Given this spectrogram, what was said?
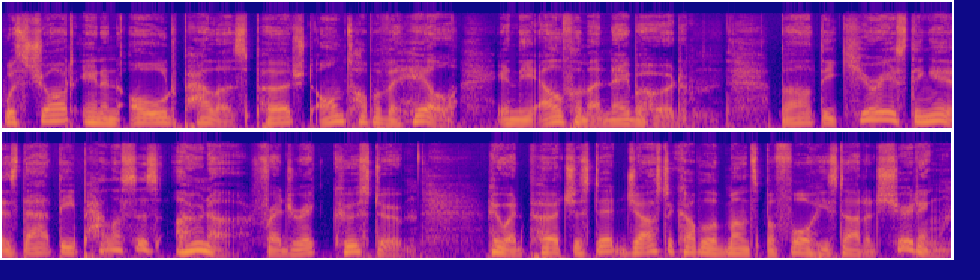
was shot in an old palace perched on top of a hill in the Alfama neighborhood. But the curious thing is that the palace's owner, Frederick Kustu, who had purchased it just a couple of months before he started shooting,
